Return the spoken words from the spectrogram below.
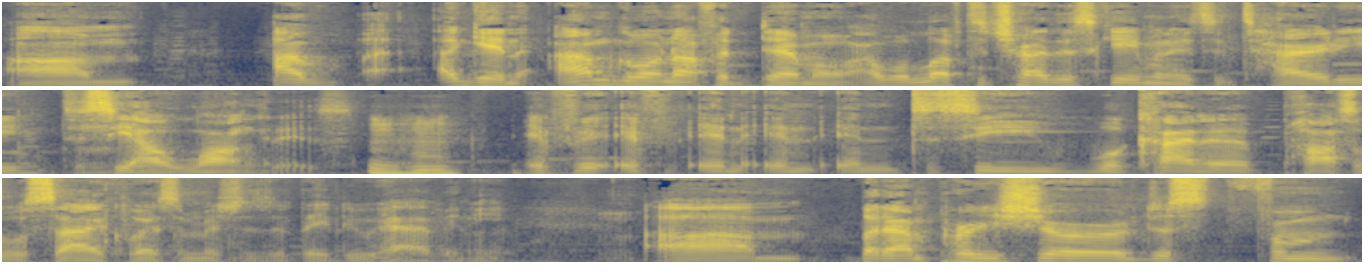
Um, I again I'm going off a demo. I would love to try this game in its entirety to see how long it is. Mm-hmm. If if and, and and to see what kind of possible side quest missions if they do have any. Um, but I'm pretty sure just from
